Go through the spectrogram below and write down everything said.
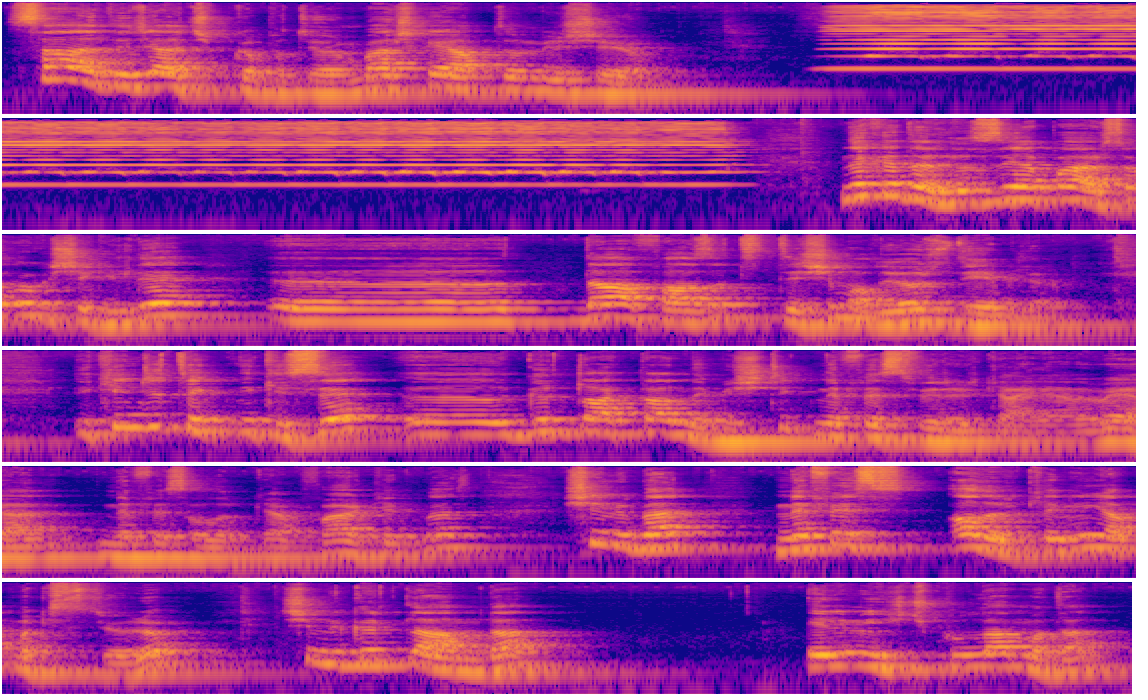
Sadece açıp kapatıyorum. Başka yaptığım bir şey yok. Ne kadar hızlı yaparsak o şekilde e, daha fazla titreşim alıyoruz diyebilirim. İkinci teknik ise e, gırtlaktan demiştik nefes verirken yani veya nefes alırken fark etmez. Şimdi ben nefes alırken yapmak istiyorum. Şimdi gırtlağımdan elimi hiç kullanmadan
